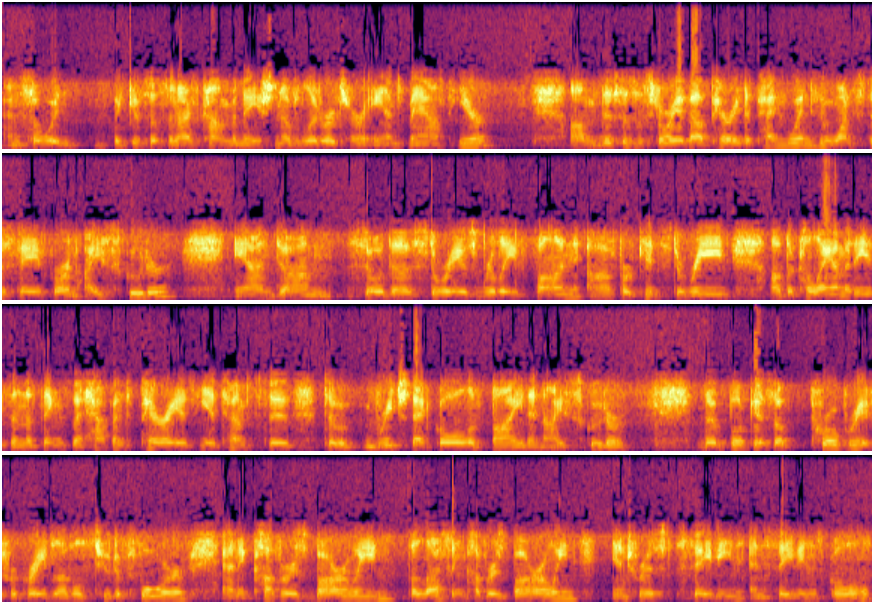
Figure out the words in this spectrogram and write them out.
And so it, it gives us a nice combination of literature and math here. Um, this is a story about Perry the penguin who wants to save for an ice scooter, and um, so the story is really fun uh, for kids to read. Uh, the calamities and the things that happen to Perry as he attempts to to reach that goal of buying an ice scooter. The book is appropriate for grade levels two to four, and it covers borrowing. The lesson covers borrowing, interest, saving, and savings goal.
